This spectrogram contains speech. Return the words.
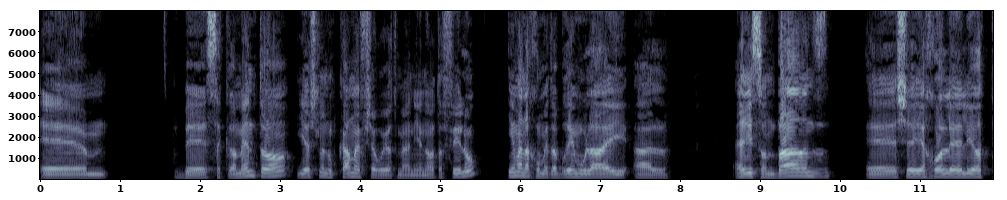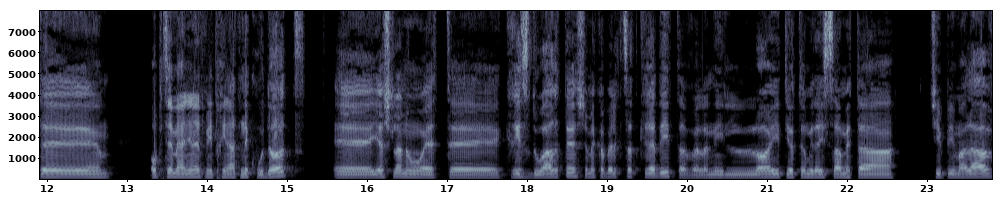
אמ, בסקרמנטו יש לנו כמה אפשרויות מעניינות אפילו. אם אנחנו מדברים אולי על אריסון בארנס, אה, שיכול אה, להיות אופציה מעניינת מבחינת נקודות. Uh, יש לנו את uh, קריס דוארטה שמקבל קצת קרדיט, אבל אני לא הייתי יותר מדי שם את הצ'יפים עליו.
